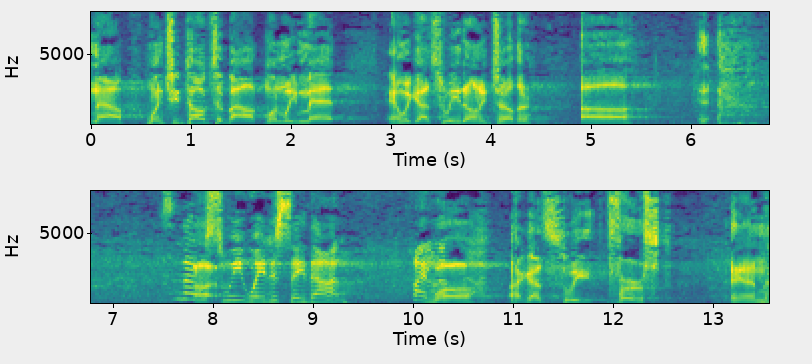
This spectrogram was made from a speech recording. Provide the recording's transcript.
Now, when she talks about when we met and we got sweet on each other, uh, Isn't that a sweet way to say that? I love well, I got sweet first. And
